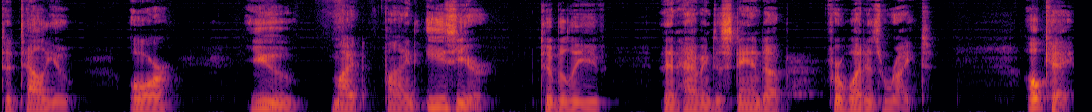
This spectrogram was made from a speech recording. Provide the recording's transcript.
to tell you or you might find easier to believe than having to stand up for what is right. Okay,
